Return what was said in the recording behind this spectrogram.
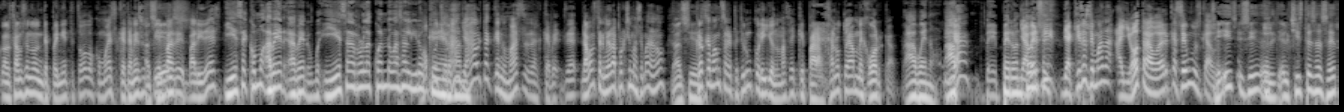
cuando estamos siendo independiente todo como es, que también eso Así tiene es. validez. Y ese, ¿cómo? A ver, a ver, güey, ¿y esa rola cuándo va a salir o No, qué, pues ya, hermano? ya, ahorita que nomás, eh, que, eh, la vamos a terminar la próxima semana, ¿no? Así es. Creo que vamos a repetir un corillo, nomás hay que para dejarlo todavía mejor, cabrón. Ah, bueno. ¿Y Ah, ya? pe- pero Y a ver entonces, si de aquí a esa semana hay otra, a ver qué hacemos, cabrón. Sí, sí, sí. El, el chiste es hacer.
